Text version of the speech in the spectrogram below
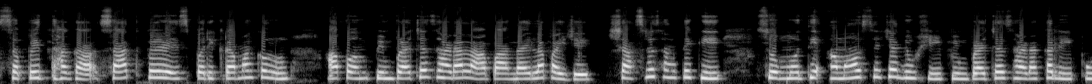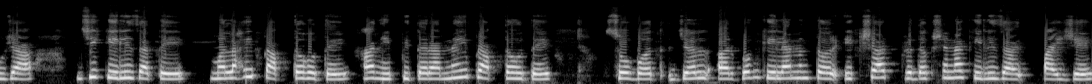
सफेद धागा सात वेळेस परिक्रमा करून आपण पिंपळाच्या झाडाला बांधायला पाहिजे. शास्त्र सांगते की सोमवती अमावस्येच्या दिवशी पिंपळाच्या झाडाखाली पूजा जी केली जाते मलाही प्राप्त होते आणि पितरांनाही प्राप्त होते. सोबत जल अर्पण केल्यानंतर एकशे आठ प्रदक्षिणा केली जा पाहिजे.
